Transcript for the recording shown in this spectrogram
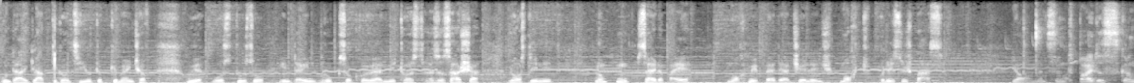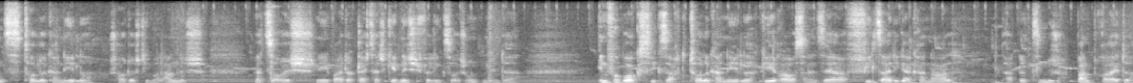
und auch, ich glaube, die ganze YouTube-Gemeinschaft, was du so in deinem Rucksack mit hast. Also Sascha, lass dich nicht lumpen, sei dabei, mach mit bei der Challenge, macht riesen Spaß. Ja, das sind beides ganz tolle Kanäle, schaut euch die mal an. Ich werde sie euch, nee, weiter gleichzeitig geht nicht, ich verlinke sie euch unten in der Infobox, wie gesagt, tolle Kanäle. Geh raus, ein sehr vielseitiger Kanal. Hat eine ziemliche Bandbreite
